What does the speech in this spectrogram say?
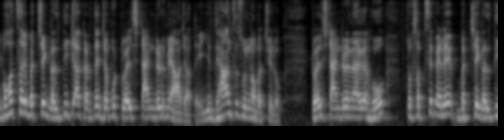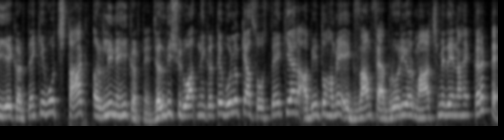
बहुत सारे बच्चे गलती क्या करते हैं जब वो ट्वेल्थ स्टैंडर्ड में आ जाते हैं? ये ध्यान से सुनना बच्चे लोग। ट्वेल्थ स्टैंडर्ड में अगर हो तो सबसे पहले बच्चे गलती ये करते हैं कि वो स्टार्ट अर्ली नहीं करते हैं, जल्दी शुरुआत नहीं करते वो लोग क्या सोचते हैं कि यार, अभी तो हमें एग्ज़ाम फेब्रुवरी और मार्च में देना है करेक्ट है?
